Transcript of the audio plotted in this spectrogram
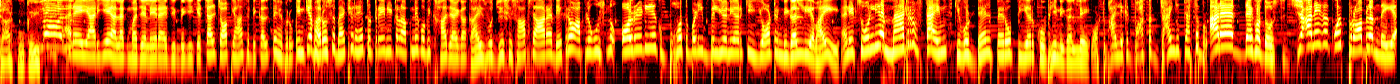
चार हो गई। अरे यार ये अलग मज़े ले रहा है ज़िंदगी के। चल चौप यहाँ से निकलते हैं ब्रो इनके भरोसे बैठे रहे तो ट्रेन हीटर अपने को भी खा जाएगा। गाइस वो जिस हिसाब से आ रहा है, देख रहे हो आप लोग, उसने ऑलरेडी एक बहुत बड़ी बिलियनियर की यॉट निगल ली है भाई। And it's only a matter of time कि वो डेल पेरो पियर को भी निगल ले। फ्रॉस्ट भाई, लेकिन वहाँ तक जाएँगे कैसे अरे, देखो दोस्त, जाने का कोई प्रॉब्लम नहीं है।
